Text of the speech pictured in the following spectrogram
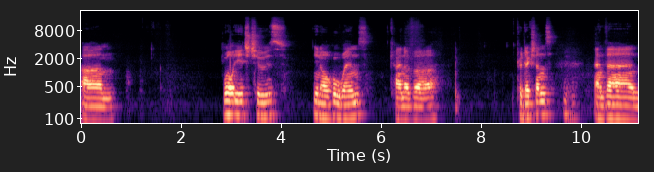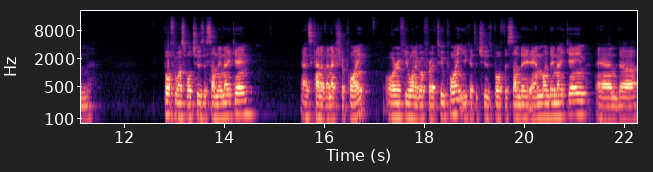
Um, we'll each choose, you know, who wins, kind of uh, predictions, Mhm. and then both of us will choose a Sunday night game as kind of an extra point. Or if you want to go for a two point, you get to choose both the Sunday and Monday night game. And uh,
